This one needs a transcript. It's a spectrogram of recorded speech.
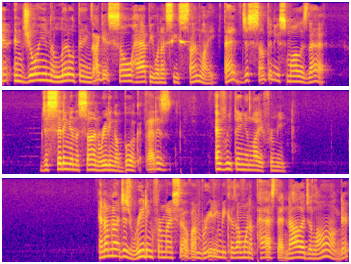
And enjoying the little things. I get so happy when I see sunlight. That just something as small as that. Just sitting in the sun reading a book. That is everything in life for me. And I'm not just reading for myself. I'm reading because I want to pass that knowledge along. There,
